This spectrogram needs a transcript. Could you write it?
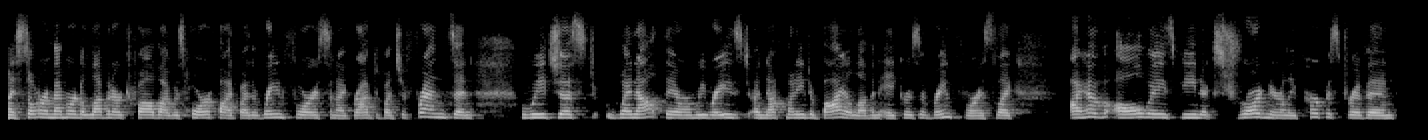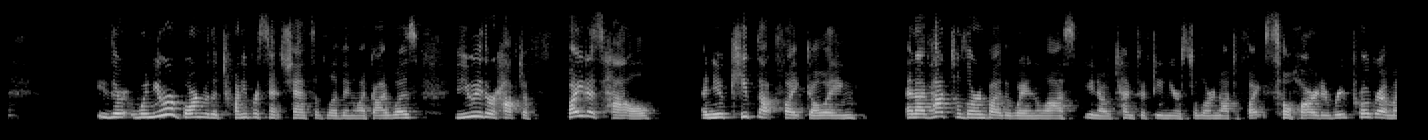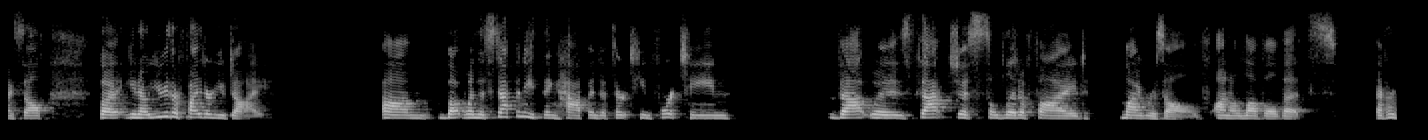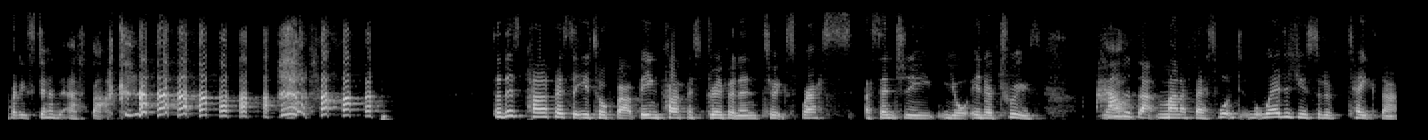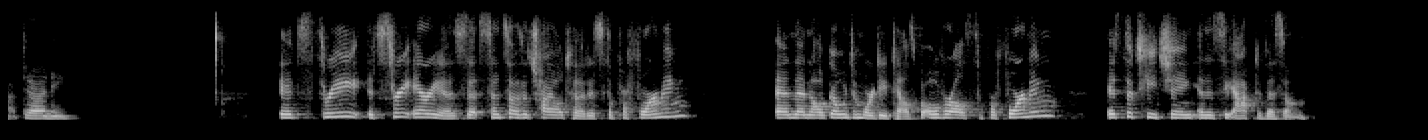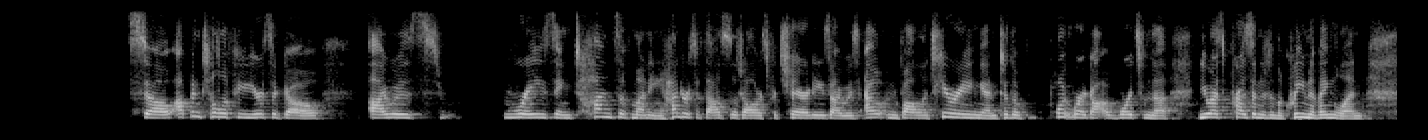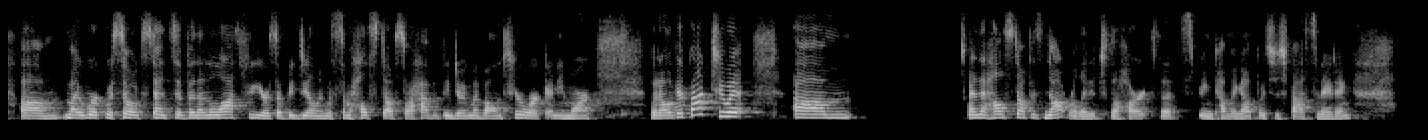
I still remember at 11 or 12, I was horrified by the rainforest and I grabbed a bunch of friends and we just went out there and we raised enough money to buy 11 acres of rainforest. Like I have always been extraordinarily purpose driven. Either when you were born with a 20% chance of living, like I was, you either have to fight as hell and you keep that fight going and i've had to learn by the way in the last you know 10 15 years to learn not to fight so hard and reprogram myself but you know you either fight or you die. Um, but when the stephanie thing happened at 13 14 that was that just solidified my resolve on a level that's everybody stand the f back. So this purpose that you talk about being purpose driven and to express essentially your inner truth how yeah. did that manifest? What where did you sort of take that journey it's three it's three areas that since i was a childhood it's the performing and then i'll go into more details but overall it's the performing it's the teaching and it's the activism. So up until a few years ago i was raising tons of money, hundreds of thousands of dollars for charities. I was out and volunteering, and to the point where I got awards from the US President and the Queen of England. Um, my work was so extensive. And then the last few years, I've been dealing with some health stuff, so I haven't been doing my volunteer work anymore. But I'll get back to it. Um, and the health stuff is not related to the heart that's been coming up which is fascinating.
